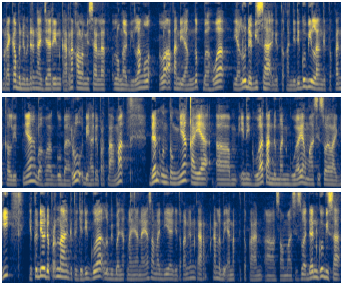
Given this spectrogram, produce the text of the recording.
mereka bener-bener ngajarin. Karena kalau misalnya lo nggak bilang lo lo akan dianggap bahwa ya lo udah bisa gitu kan. Jadi gue bilang gitu kan ke leadnya bahwa gue baru di hari pertama. Dan untungnya kayak um, ini gue tandeman gue yang mahasiswa lagi itu dia udah pernah gitu. Jadi gue lebih banyak nanya-nanya sama dia gitu kan. Kan kan lebih enak gitu kan uh, sama mahasiswa. Dan gue bisa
